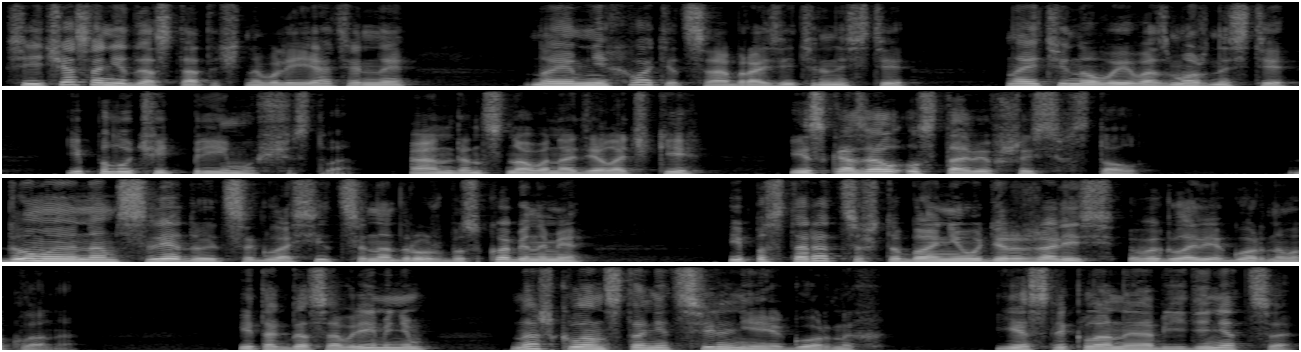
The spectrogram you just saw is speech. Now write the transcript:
Сейчас они достаточно влиятельны, но им не хватит сообразительности найти новые возможности и получить преимущество. Анден снова надел очки и сказал, уставившись в стол. «Думаю, нам следует согласиться на дружбу с Кобинами и постараться, чтобы они удержались во главе горного клана. И тогда со временем наш клан станет сильнее горных. Если кланы объединятся,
